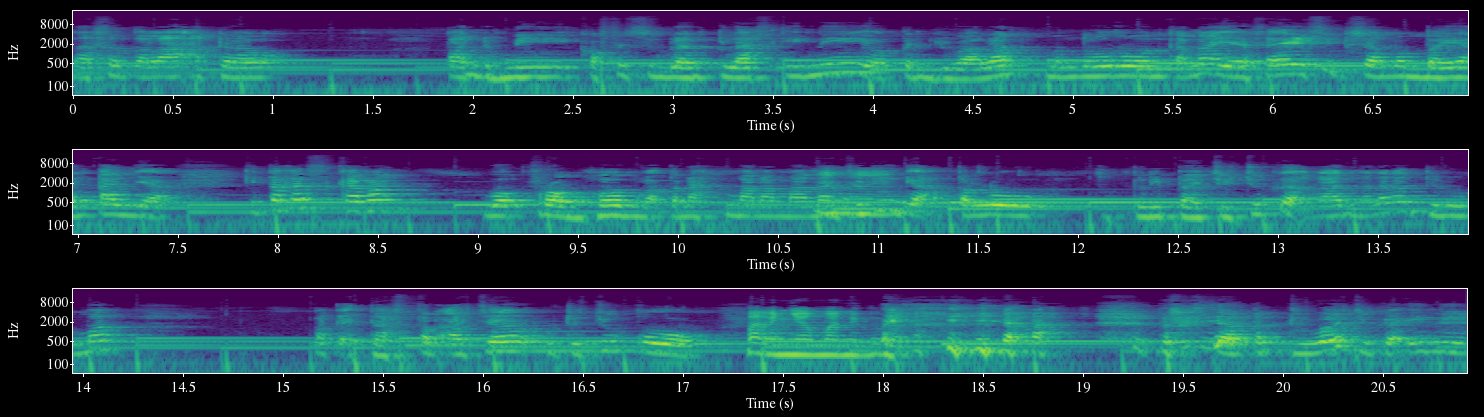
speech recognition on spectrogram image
Nah setelah ada pandemi COVID-19 ini ya penjualan menurun. Karena ya saya sih bisa membayangkan ya kita kan sekarang work from home nggak pernah ke mana-mana. Mhm. jadi nggak perlu beli baju juga kan karena kan di rumah pakai daster aja udah cukup. Paling nyaman itu. Iya. terus yang kedua juga ini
